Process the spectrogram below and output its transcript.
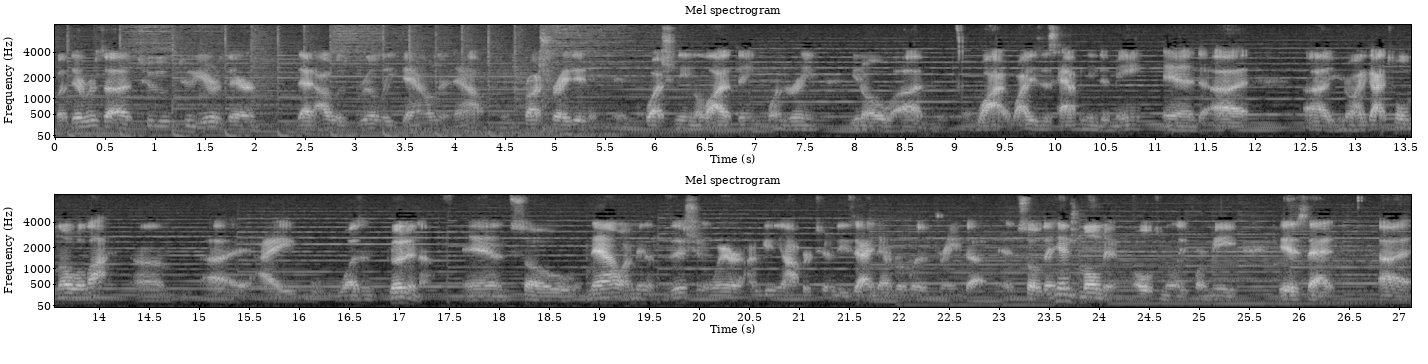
But there was uh, two two years there that I was really down and out and frustrated and, and questioning a lot of things, wondering, you know, uh, why why is this happening to me? And uh, uh, you know, I got told no a lot. Um, uh, I wasn't good enough. And so now I'm in a position where I'm getting opportunities that I never would have dreamed of. And so the hinge moment ultimately for me is that uh,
